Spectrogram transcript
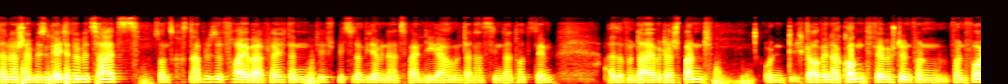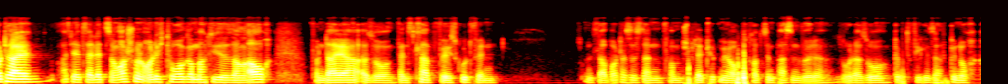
dann wahrscheinlich ein bisschen Geld dafür bezahlst, sonst kriegst du eine Ablöse frei, aber vielleicht dann spielst du dann wieder in der zweiten Liga und dann hast du ihn dann trotzdem. Also von daher wird er spannend. Und ich glaube, wenn er kommt, wäre bestimmt von, von Vorteil. Hat jetzt der letzte Saison auch schon ordentlich Tore gemacht, die Saison auch. Von daher, also wenn es klappt, würde ich es gut finden. Und glaube auch, dass es dann vom Spielertypen her auch trotzdem passen würde. So oder so gibt es, wie gesagt, genug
